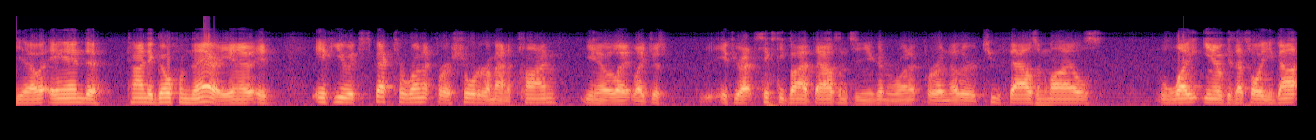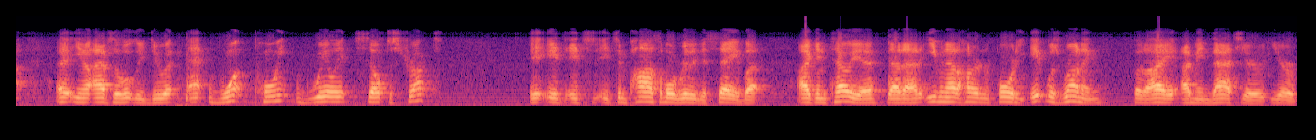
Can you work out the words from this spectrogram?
you know, and kind of go from there. You know, if if you expect to run it for a shorter amount of time, you know, like like just if you're at 65 thousandths and you're going to run it for another 2,000 miles light, you know, because that's all you got, uh, you know, absolutely do it. At what point will it self-destruct? It, it, it's it's impossible really to say, but I can tell you that at, even at 140, it was running. But I I mean that's your you're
